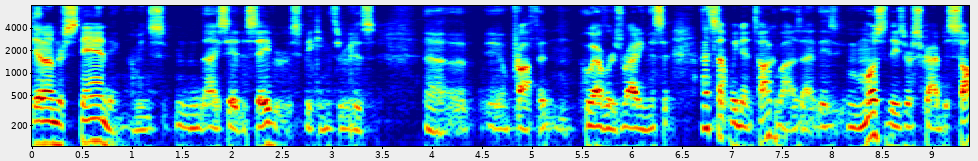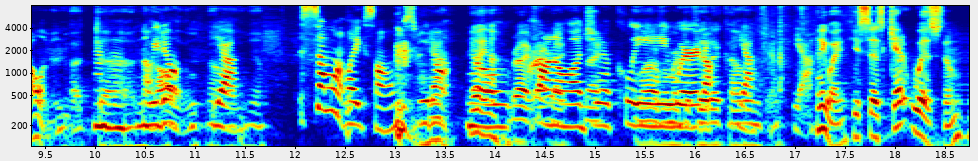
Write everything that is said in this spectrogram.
get understanding. I mean, I say the Savior is speaking through his uh, you know, prophet and whoever is writing this. That's something we didn't talk about. Is that these, most of these are ascribed to Solomon, but uh, not Mm-hmm. We all don't- of them. Not yeah. all of them, Somewhat like Psalms. We don't yeah, yeah. know Right, right, right, right. chronologically where it all, yeah, yeah. Anyway, he says, get wisdom,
